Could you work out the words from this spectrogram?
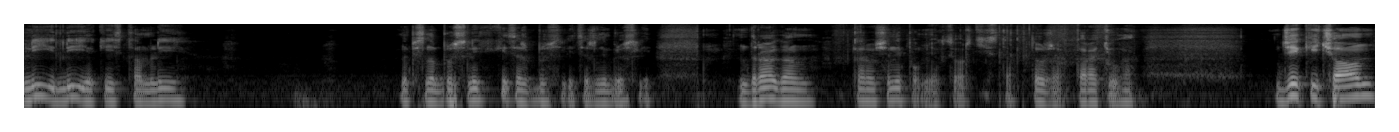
Лі, Лі, якийсь там Лі. Написано Брюс Лі. Який це ж Брюслі? Це ж не Брюс Лі. Драгон. Короче, не пам'ятаю, як цього артиста. Тоже каратюга. Джекі Чан.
